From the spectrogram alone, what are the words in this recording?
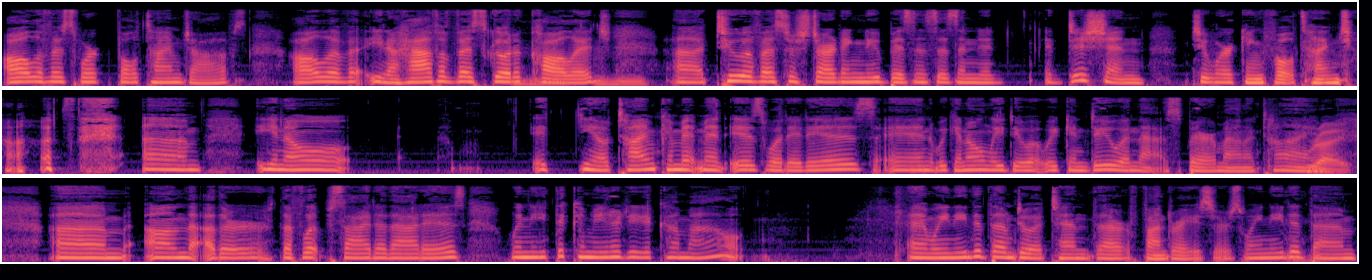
All of us work full time jobs. All of you know, half of us go to college. Uh, two of us are starting new businesses in addition to working full time jobs. um, you know, it you know time commitment is what it is and we can only do what we can do in that spare amount of time Right. um, on the other, the flip side of that is we need the community to come out. And we needed them to attend their fundraisers. We needed them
